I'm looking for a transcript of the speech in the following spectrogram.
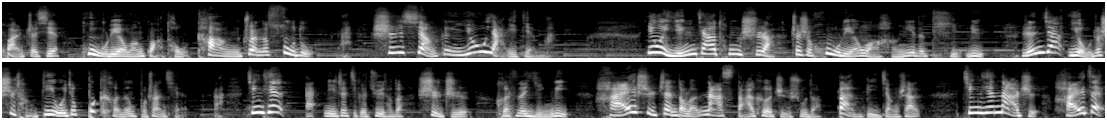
缓这些互联网寡头躺赚的速度，哎，吃相更优雅一点嘛。因为赢家通吃啊，这是互联网行业的铁律。人家有着市场地位，就不可能不赚钱啊！今天，哎，你这几个巨头的市值和它的盈利，还是占到了纳斯达克指数的半壁江山。今天纳指还在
